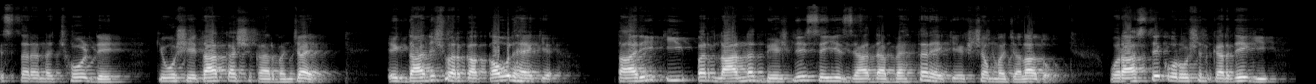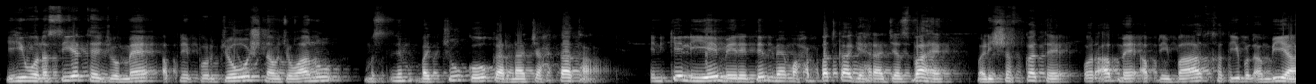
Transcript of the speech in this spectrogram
اس طرح نہ چھوڑ دے کہ وہ شیطان کا شکار بن جائے۔ ایک دانشور کا قول ہے کہ تاریکی پر لانت بھیجنے سے یہ زیادہ بہتر ہے کہ ایک شمع جلا دو۔ وہ راستے کو روشن کر دے گی۔ یہی وہ نصیحت ہے جو میں اپنے پرجوش نوجوانوں، مسلم بچوں کو کرنا چاہتا تھا۔ ان کے لیے میرے دل میں محبت کا گہرا جذبہ ہے، بڑی شفقت ہے اور اب میں اپنی بات خطیب الانبیاء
